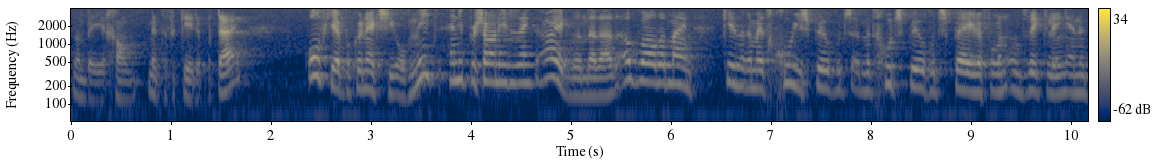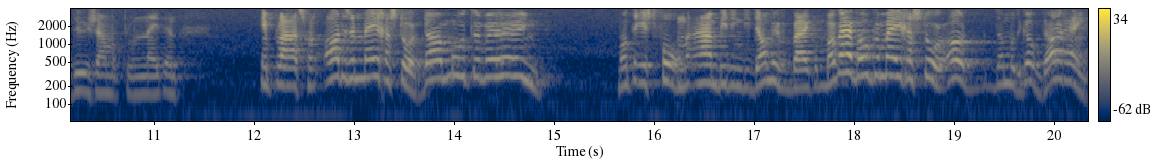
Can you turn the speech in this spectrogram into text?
dan ben je gewoon met de verkeerde partij. Of je hebt een connectie of niet. En die persoon die denkt, ah, ik wil inderdaad ook wel dat mijn kinderen met, goede speelgoed, met goed speelgoed spelen voor een ontwikkeling en een duurzame planeet. En in plaats van, oh, dat is een megastore, daar moeten we heen. Want de eerstvolgende aanbieding die dan weer voorbij komt, maar wij hebben ook een megastore, oh, dan moet ik ook daarheen.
